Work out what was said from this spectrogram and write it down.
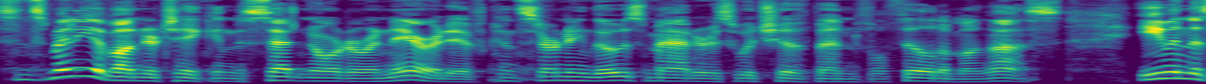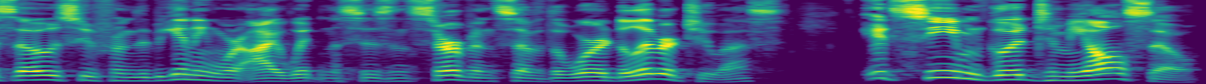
Since many have undertaken to set in order a narrative concerning those matters which have been fulfilled among us, even as those who from the beginning were eyewitnesses and servants of the word delivered to us, it seemed good to me also,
